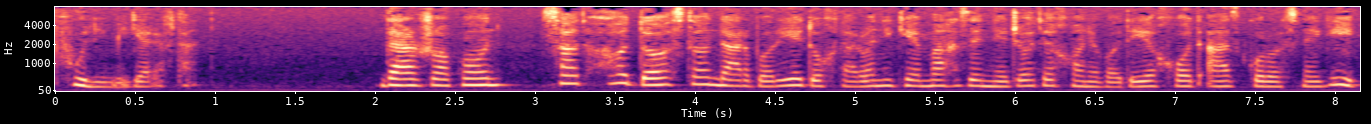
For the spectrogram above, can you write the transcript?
پولی می گرفتند. در ژاپن صدها داستان درباره دخترانی که محض نجات خانواده خود از گرسنگی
